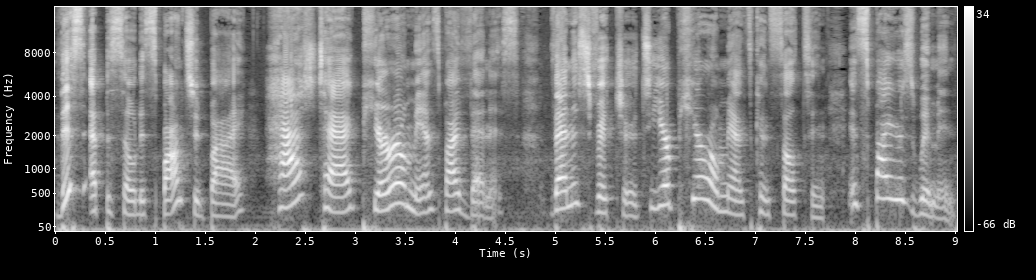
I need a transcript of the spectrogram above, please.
This episode is sponsored by hashtag Pure Romance by Venice. Venice Richards, your pure romance consultant, inspires women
